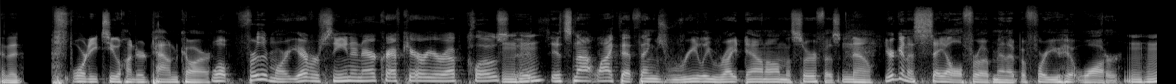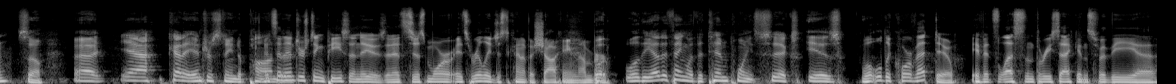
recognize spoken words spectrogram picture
in a 4,200 pound car. Well, furthermore, you ever seen an aircraft carrier up close? Mm-hmm. It's, it's not like that thing's really right down on the surface. No. You're going to sail for a minute before you hit water. Mm-hmm. So, uh, yeah, kind of interesting to ponder. It's an interesting piece of news, and it's just more. It's really just kind of a shocking number. But, well, the other thing with the 10.6 is what will the Corvette do if it's less than three seconds for the? Uh,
